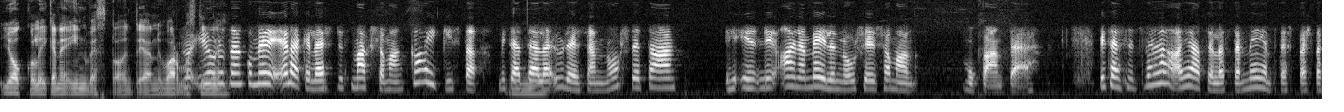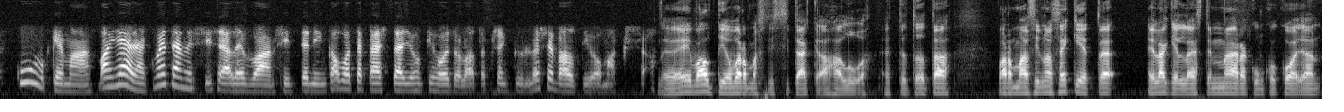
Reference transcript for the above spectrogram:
joukkoliikenneinvestointeja, niin no, varmasti... ne- joudutaanko me eläkeläiset nyt maksamaan kaikista, mitä mm. täällä yleensä nostetaan, niin aina meille nousee saman mukaan tämä. Pitäisi nyt vähän ajatella, että meidän pitäisi päästä kulkemaan, vai jäädäänkö me tänne sisälle vaan sitten niin kauan, että päästään johonkin hoitolaitoksen, kyllä se valtio maksaa. Ei valtio varmasti sitäkään halua. Että tota, varmaan siinä on sekin, että eläkeläisten määrä kun koko ajan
